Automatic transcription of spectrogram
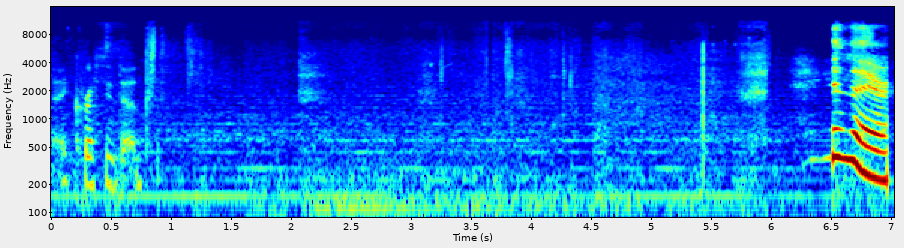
Hey, Chris, he's dead. In there.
